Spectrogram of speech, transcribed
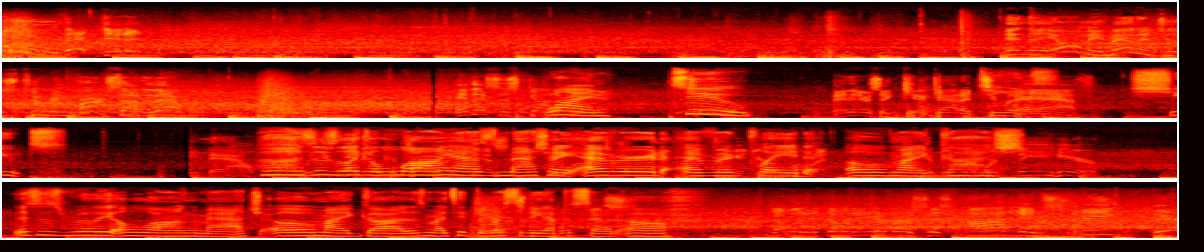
Ooh, that did it. And Naomi manages to reverse out of that one. One, two, And there's a kick out of two and a half. shoot. Oh, this is like a long ass match I ever ever played. Oh my Could be what we're gosh. This is really a long match. Oh my god. This might take the rest of the episode. Oh. WWE Universe is on its feet. They're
